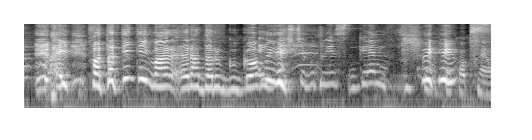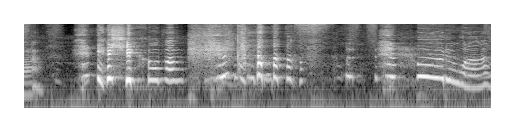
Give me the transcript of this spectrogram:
Ej, Fatatiti ma radar Ej, gugowy. weźcie, bo tu jest gen... Kopnęła. Ja się chowam. Kurwa.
